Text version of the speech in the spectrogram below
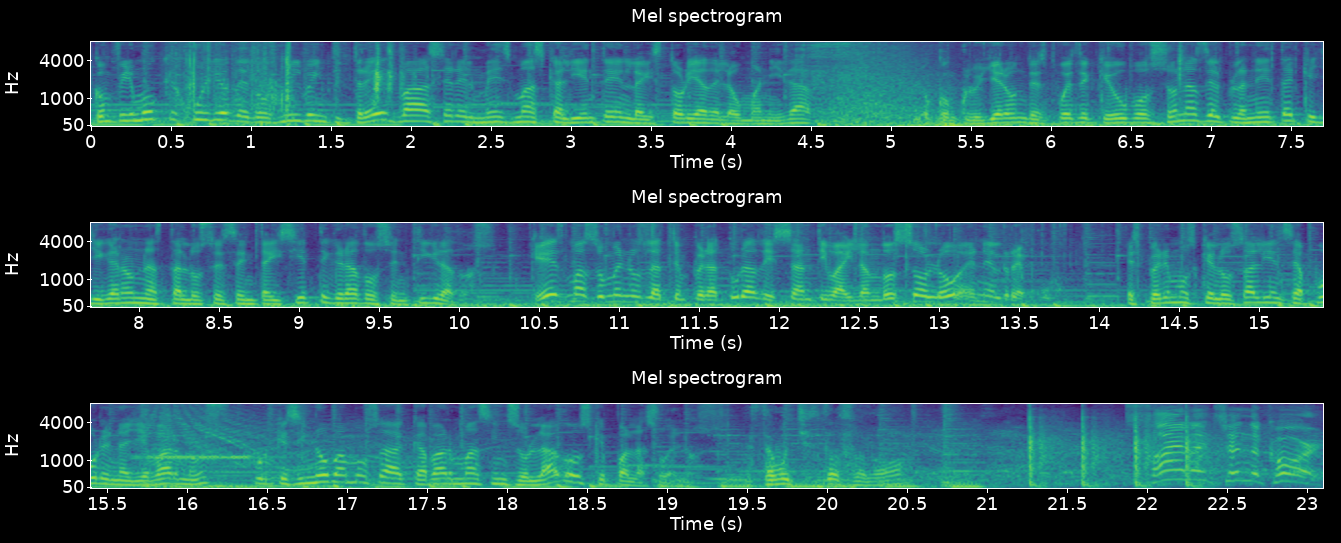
confirmó que julio de 2023 va a ser el mes más caliente en la historia de la humanidad. Lo concluyeron después de que hubo zonas del planeta que llegaron hasta los 67 grados centígrados, que es más o menos la temperatura de Santi bailando solo en el repo. Esperemos que los aliens se apuren a llevarnos, porque si no vamos a acabar más insolados que palazuelos. Está muy chistoso, ¿no? Silence in the court.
